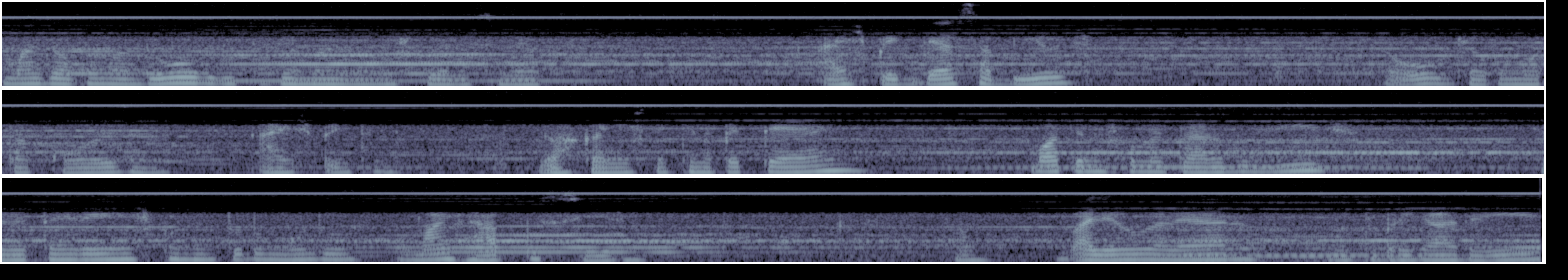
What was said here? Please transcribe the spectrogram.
com mais alguma dúvida, quiser mais algum esclarecimento a respeito dessa build ou de alguma outra coisa a respeito do arcanista aqui no PTR, botem nos comentários do vídeo eu estarei respondendo todo mundo o mais rápido possível. Então, valeu galera, muito obrigado aí,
